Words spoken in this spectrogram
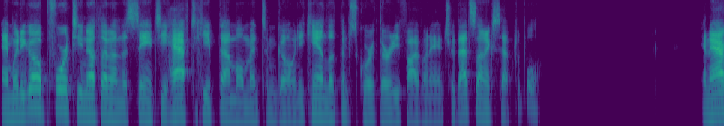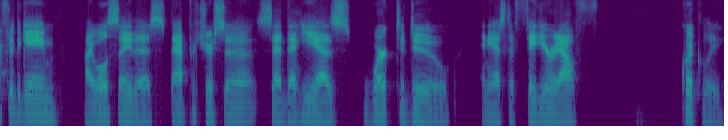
And when you go up 14 nothing on the Saints, you have to keep that momentum going. You can't let them score 35 unanswered. That's unacceptable. And after the game, I will say this Matt Patricia said that he has work to do and he has to figure it out quickly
